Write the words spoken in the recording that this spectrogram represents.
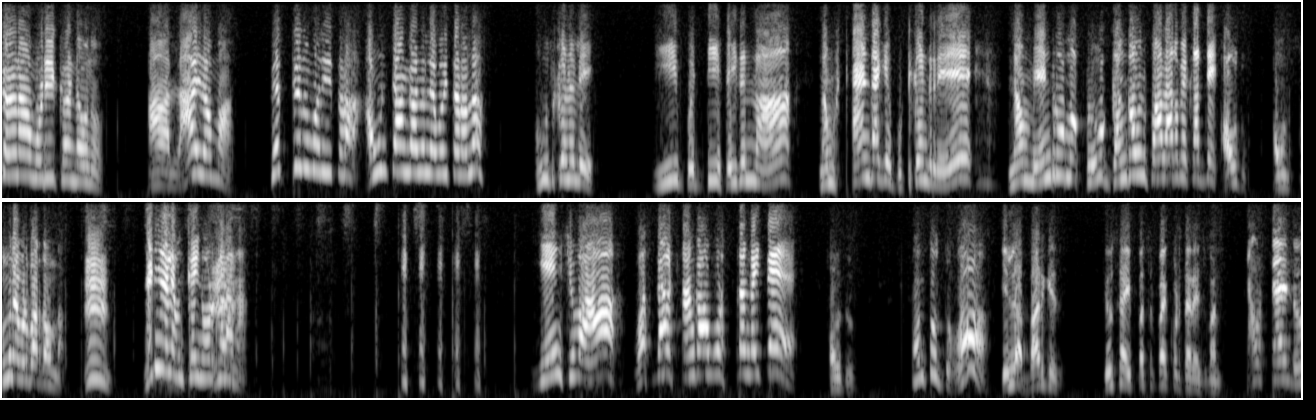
ಅದೇನ್ ಮುಡಿ ಕಂಡವನು. ಆ ಲಾಯಮ್ಮ ಬೆಕ್ಕದ ಮರಿ ತರ ಅವನ್ ಟಾಂಗಾದಲ್ಲೇ ಹೋಯ್ತಾರಲ್ಲ? ಹೌದ್ ಕಣಲಿ. ಈ ಬಡ್ಡಿ ಹೈದನ್ನ ನಮ್ ಸ್ಟ್ಯಾಂಡ್ ಆಗಿ ಬಿಟ್ಕಂಡ್ರಿ ನಮ್ ಹೆಂಡ್ರು ಮಕ್ಳು ಗಂಗಾವನ್ ಪಾಲಾಗಬೇಕಾದ್ದೆ ಹೌದು ಅವ್ನು ಸುಮ್ಮನೆ ಬಿಡಬಾರ್ದು ಅವನ್ನ ಹ್ಮ್. ನಡೀರಲ್ಲ ಅವನ್ ಕೈ ನೋಡ್ಕೊಳ್ಳೋಣ. ಏನ್ ಶಿವ? ಹೊಸದಾಗ ಟಾಂಗ ಓಡಿಸ್ದಂಗೈತೆ. ಹೌದು. ಸ್ವಂತದ್ದು? ಇಲ್ಲ ಬಾರ್ಗೆದು ದಿವಸ ಇಪ್ಪತ್ತು ರೂಪಾಯಿ ಕೊಡ್ತಾರೆ ಯಜಮಾನ್ ಯಾವ ಸ್ಟ್ಯಾಂಡು?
